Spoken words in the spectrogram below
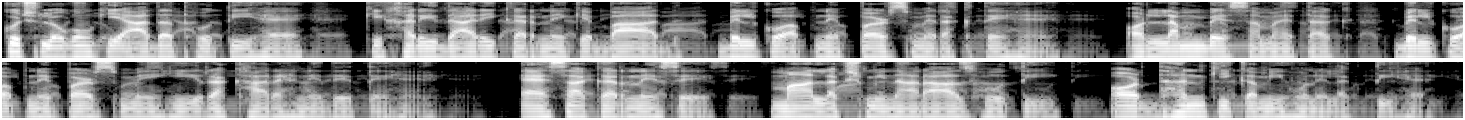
कुछ लोगों की आदत होती है कि खरीदारी करने के बाद बिल को अपने पर्स में रखते हैं और लंबे समय तक बिल को अपने पर्स में ही रखा रहने देते हैं। ऐसा करने से माँ लक्ष्मी नाराज़ होती और धन की कमी होने लगती है।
